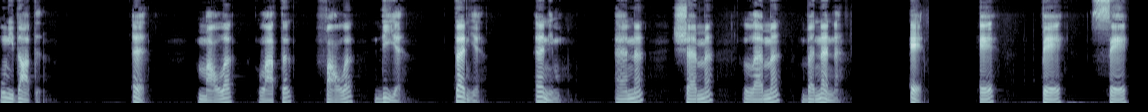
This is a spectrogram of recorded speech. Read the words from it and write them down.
Unidade a, mala, lata, fala, dia. Tânia, ânimo. Ana, chama, lama, banana. É, é, pé, sé,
